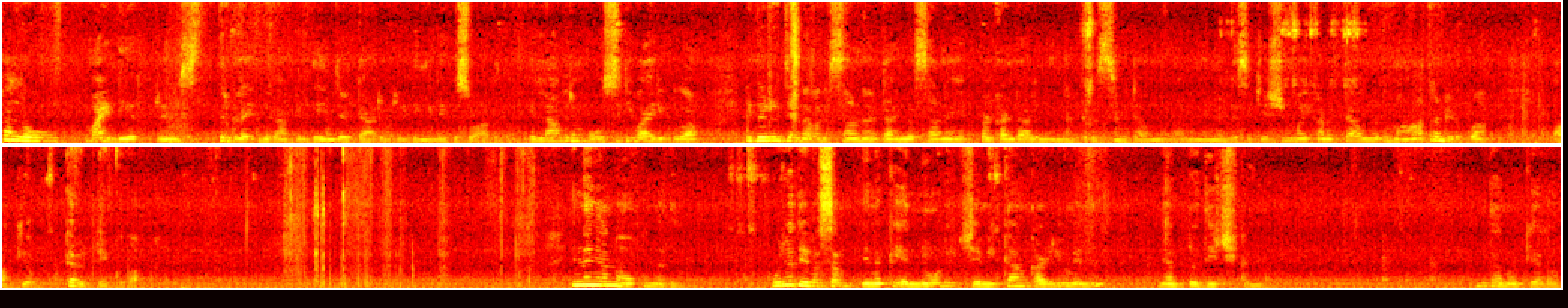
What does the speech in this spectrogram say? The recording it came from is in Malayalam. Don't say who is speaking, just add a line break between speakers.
ഹലോ മൈ ഡിയർ ഫ്രണ്ട്സ് ത്രിബിളൈറ്റ് മിറാക്കിൾ ഏഞ്ചൽ ടാരോ റീഡിങ്ങിലേക്ക് സ്വാഗതം. എല്ലാവരും പോസിറ്റീവായിരിക്കുക ഇതൊരു ജനറൽസ് ആണ് ടൈംലെസ് ആണ്. എപ്പോൾ കണ്ടാലും നിങ്ങൾക്ക് റെസിനേറ്റ് ആവുന്നതാണ്. നിങ്ങളുടെ സിറ്റുവേഷനുമായി കണക്റ്റ് ആവുന്നത് മാത്രം എടുക്കുക. ബാക്കിയൊക്കെ വിട്ടേക്കുക. ഇന്ന് ഞാൻ നോക്കുന്നത് ഒരു ദിവസം നിനക്ക് എന്നോട് ക്ഷമിക്കാൻ കഴിയുമെന്ന് ഞാൻ പ്രതീക്ഷിക്കുന്നു. എന്താ നോക്കിയാലോ?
